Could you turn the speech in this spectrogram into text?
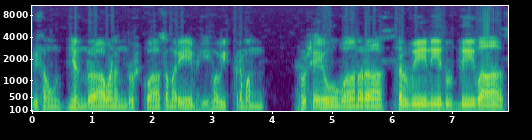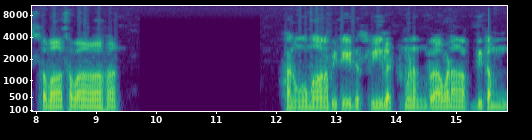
विसञ्ज्ञम् रावणम् दृष्ट्वा समरे भीमविक्रमम्। ऋषयो वानराः सर्वे नेदुर्देवाः सवासवाः। हनूमानपि तेजस्वी लक्ष्मणम् रावणार्दितम्।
